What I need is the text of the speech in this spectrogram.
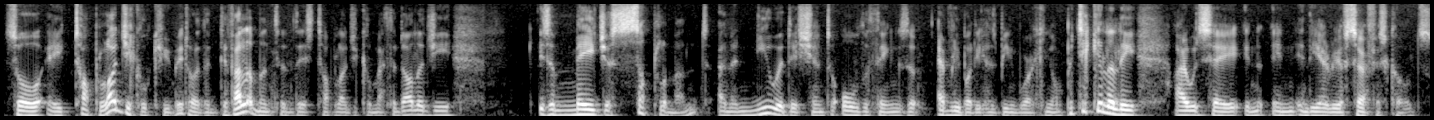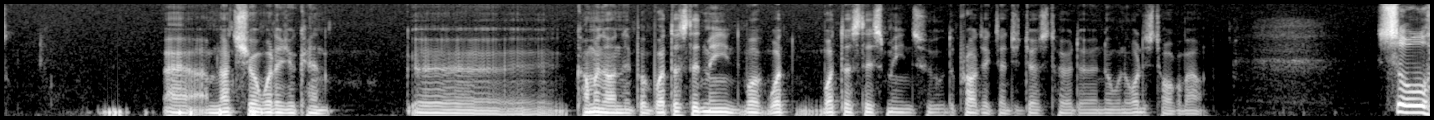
So a topological qubit or the development of this topological methodology is a major supplement and a new addition to all the things that everybody has been working on, particularly, I would say, in, in, in the area of surface codes. Uh, I'm not sure whether you can comment on it, but what does that mean? What what what does this mean to the project that you just heard uh, Novo Nordisk talk about? So,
